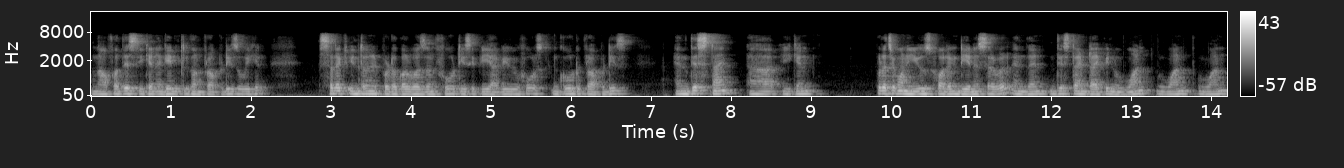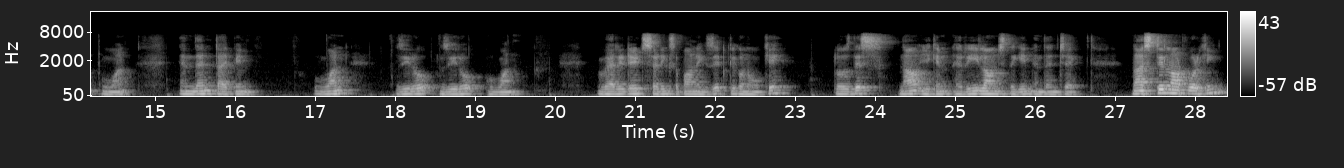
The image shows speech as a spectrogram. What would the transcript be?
Now for this you can again click on properties over here. Select internet protocol version 4 TCP IPv4 go to properties. And this time uh, you can put a check on use following DNS server and then this time type in 1111 and then type in 1001 validate settings upon exit click on ok close this. Now you can relaunch the game and then check. Now still not working.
